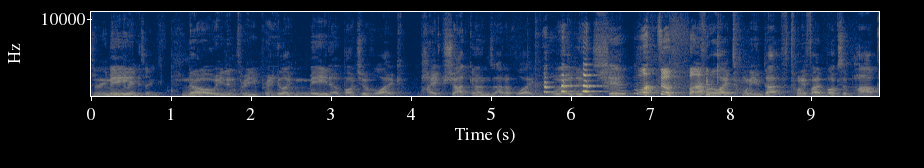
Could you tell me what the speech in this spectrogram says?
3D made printing. no, he didn't 3D print. He like made a bunch of like pipe shotguns out of like wood and shit What the fuck? for like 20 25 bucks a pop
